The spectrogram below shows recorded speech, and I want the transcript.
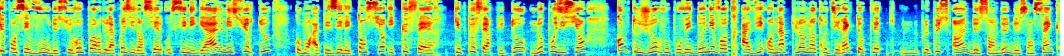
Que pensez-vous de ce report de la présidentielle au Sénégal, mais surtout comment apaiser les tensions et que faire? Que peut faire plutôt l'opposition? Comme toujours, vous pouvez donner votre avis en appelant notre direct le plus 1 202 205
